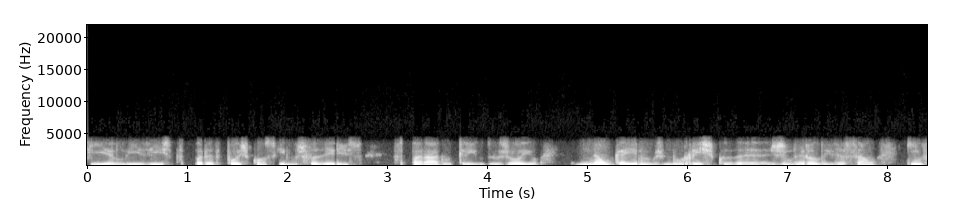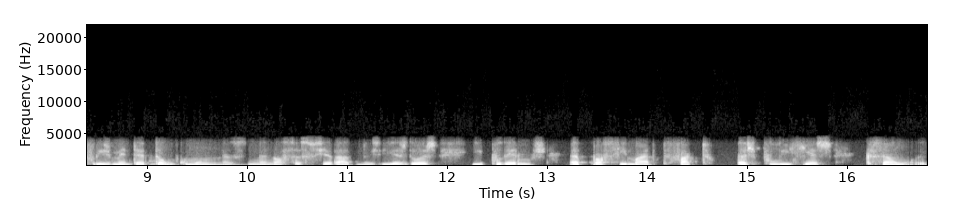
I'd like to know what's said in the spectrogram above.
se ele existe, para depois conseguirmos fazer isso. Separar o trigo do joio, não cairmos no risco da generalização que infelizmente é tão comum na, na nossa sociedade nos dias de hoje e podermos aproximar de facto as polícias, que são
